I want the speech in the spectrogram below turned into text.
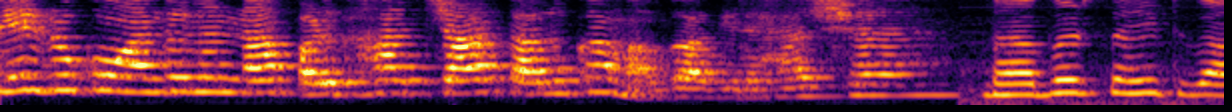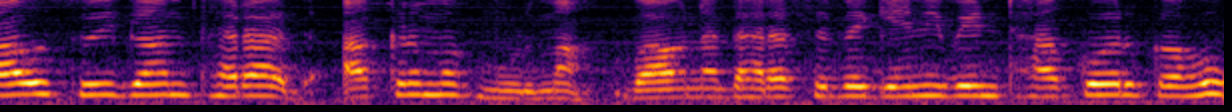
રેલ રોકો આંદોલનના પડઘા ચાર તાલુકામાં વાગી રહ્યા છે. ભાભર સહિત વાવ સુઈગામ થરાદ આક્રમક મૂડમાં વાવના ધારાસભ્ય ગેનીબેન ઠાકોર કહું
